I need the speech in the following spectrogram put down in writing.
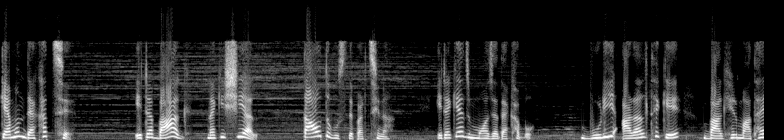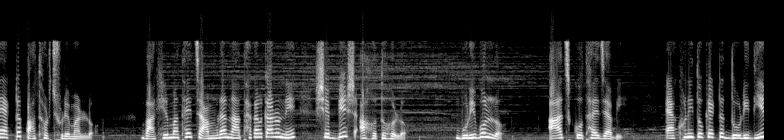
কেমন দেখাচ্ছে? এটা বাঘ নাকি শিয়াল? তাও তো বুঝতে পারছি না। এটাকে আজ মজা দেখাবো। বুড়ি আড়াল থেকে বাঘের মাথায় একটা পাথর ছুঁড়ে মারলো। বাঘের মাথায় চামড়া না থাকার কারণে সে বেশ আহত হলো। বুড়ি বলল, আজ কোথায় যাবে? এখনই তোকে একটা দড়ি দিয়ে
